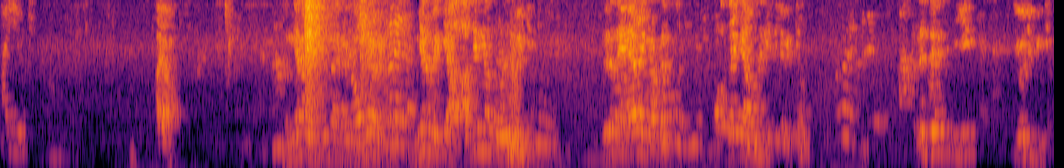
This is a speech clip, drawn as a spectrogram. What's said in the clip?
അയ്യോ. ഇങ്ങനെ ഇങ്ങനെ വെക്കുക ആദ്യം ഇങ്ങനെ തൊഴിൽ വെക്കുക ഇതിന് നേരെ ഇങ്ങോട്ട് പുറത്തേക്ക് ആവുന്ന രീതിയിൽ വെക്കുക എന്നിട്ട് ഈ യോജിപ്പിക്കുക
